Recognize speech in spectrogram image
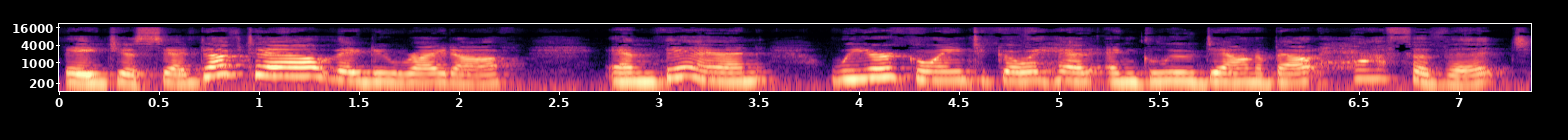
they just said dovetail, they do right off. And then we are going to go ahead and glue down about half of it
